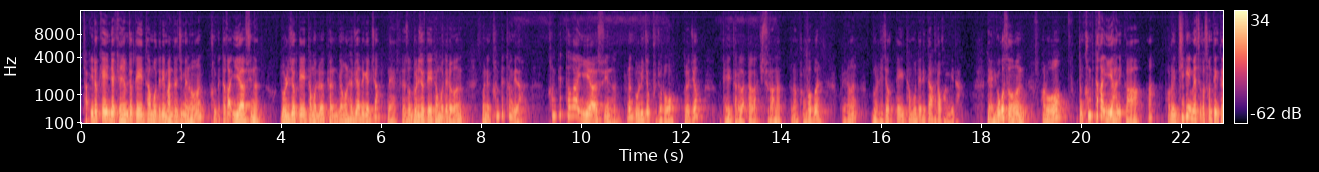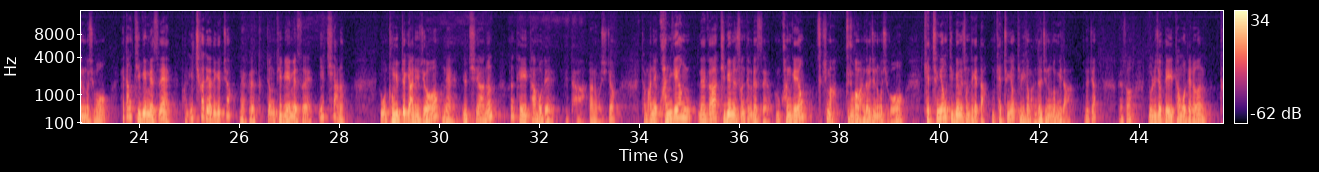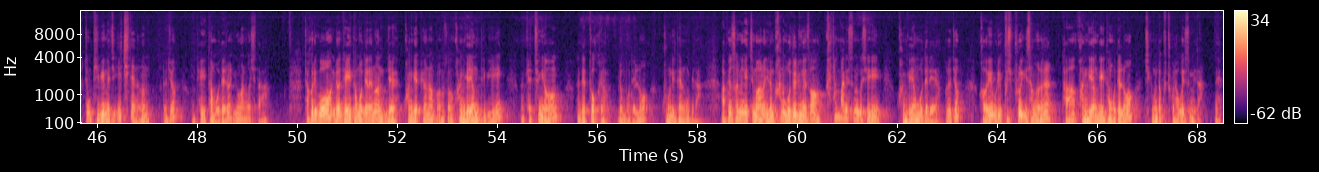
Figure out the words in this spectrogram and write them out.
자, 이렇게 이제 개념적 데이터 모델이 만들어지면은 컴퓨터가 이해할 수 있는 논리적 데이터 모델로 변경을 해줘야 되겠죠? 네. 그래서 논리적 데이터 모델은 이번엔 컴퓨터입니다. 컴퓨터가 이해할 수 있는 그런 논리적 구조로 그러죠? 데이터를 갖다가 기술하는 그런 방법을 우리는 논리적 데이터 모델이다라고 합니다. 네, 이것은 바로 어떤 컴퓨터가 이해하니까 어? 바로 DBMS가 선택이 되는 것이고 해당 DBMS에 바로 일치가 돼야 되겠죠? 네, 그래 특정 DBMS에 일치하는 이건 독립적이 아니죠. 네, 일치하는 그런 데이터 모델이다라는 것이죠. 자, 만약에 관계형 내가 DBMS를 선택을 했어요. 그럼 관계형 스키마, 구조가 만들어지는 것이고 계층형 DBMS를 선택했다. 그럼 계층형 DB가 만들어지는 겁니다. 그러죠? 그래서 논리적 데이터 모델은 특정 DBMS에 일치되는 그러죠? 데이터 모델을 이용하는 것이다. 자, 그리고 이런 데이터 모델에는 이제 관계 표현함으로써 관계형 DB, 계층형, 네트워크형 이런 모델로 구분이 되는 겁니다. 앞에서 설명했지만 이런 많은 모델 중에서 가장 많이 쓰는 것이 관계형 모델이에요. 그러죠? 거의 우리 90% 이상을 다 관계형 데이터 모델로 지금은 다 구축을 하고 있습니다. 네.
